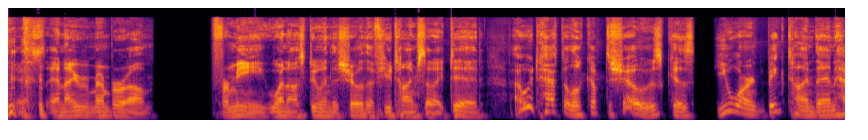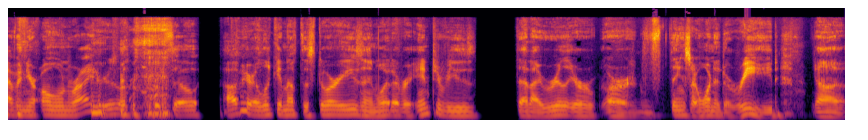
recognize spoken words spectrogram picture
yes. And I remember um, for me, when I was doing the show the few times that I did, I would have to look up the shows because you weren't big time then having your own writers. so I'm here looking up the stories and whatever interviews that I really, or, or things I wanted to read, uh,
